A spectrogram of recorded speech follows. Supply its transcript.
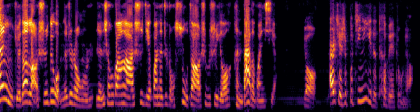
但是你觉得老师对我们的这种人生观啊、世界观的这种塑造，是不是有很大的关系？有，而且是不经意的特别重要。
